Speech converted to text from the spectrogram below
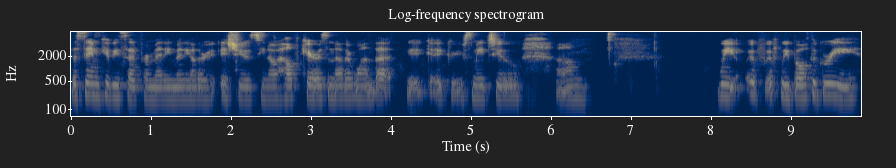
the same could be said for many, many other issues. You know, healthcare is another one that it, it grieves me too. Um, we, if, if we both agree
